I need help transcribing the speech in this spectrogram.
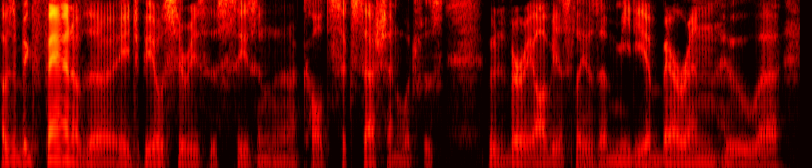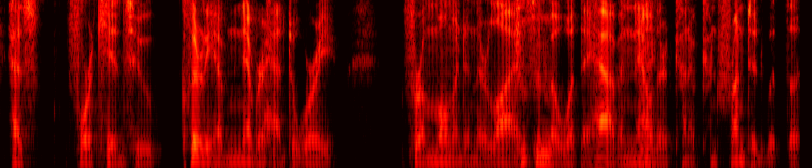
I was a big fan of the HBO series this season uh, called Succession, which was it was very obviously it was a media baron who uh, has four kids who clearly have never had to worry for a moment in their lives mm-hmm. about what they have, and now Right. they're kind of confronted with the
